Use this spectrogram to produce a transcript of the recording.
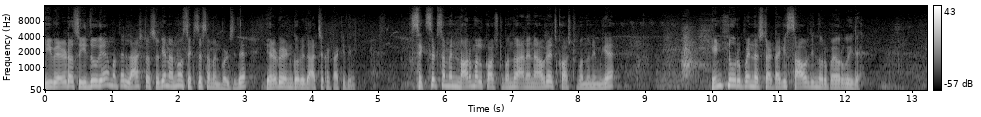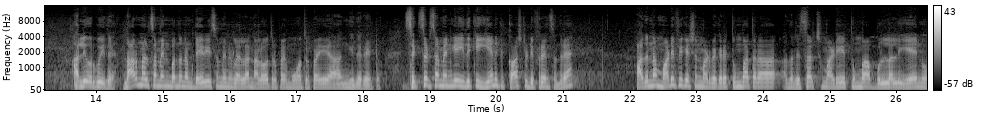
ಇವೆರಡು ಹಸು ಇದುಗೆ ಮತ್ತು ಲಾಸ್ಟ್ ಹಸುಗೆ ನಾನು ಸೆಕ್ಸೆಡ್ ಸಮೆನ್ ಬಳಸಿದೆ ಎರಡು ಹೆಣ್ಕರು ಇದು, ಆಚೆ ಕಟ್ಟಾಕಿದ್ದೀನಿ. ಸೆಕ್ಸೆಡ್ ಸಮೆನ್ ನಾರ್ಮಲ್ ಕಾಸ್ಟ್ ಬಂದು ಆ್ಯನ್ ಆನ್ ಆವ್ರೇಜ್ ಕಾಸ್ಟ್ ಬಂದು ನಿಮಗೆ ಎಂಟುನೂರು ರೂಪಾಯಿಂದ ಸ್ಟಾರ್ಟ್ ಆಗಿ ಸಾವಿರದ ಇನ್ನೂರು ರೂಪಾಯಿವರೆಗೂ ಇದೆ. ಅಲ್ಲಿವರೆಗೂ ಇದೆ. ನಾರ್ಮಲ್ ಸಮೇನ್ ಬಂದು ನಮ್ಮ ಡೈರಿ ಸಮೇನ್ಗಳೆಲ್ಲ ನಲ್ವತ್ತು ರೂಪಾಯಿ, ಮೂವತ್ತು ರೂಪಾಯಿ ಹಂಗಿದೆ ರೇಟು ಸಿಕ್ಸೆಡ್ ಸಮೆನ್ಗೆ ಇದಕ್ಕೆ ಏನಕ್ಕೆ ಕಾಸ್ಟ್ ಡಿಫ್ರೆನ್ಸ್ ಅಂದರೆ ಅದನ್ನು ಮಾಡಿಫಿಕೇಷನ್ ಮಾಡಬೇಕಾದ್ರೆ ತುಂಬ ಥರ ಅದನ್ನು ರಿಸರ್ಚ್ ಮಾಡಿ, ತುಂಬ ಬುಲ್ಲಲ್ಲಿ ಏನು,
